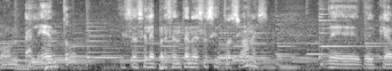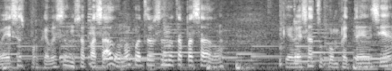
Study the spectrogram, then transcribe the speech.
con talento, esa se le presentan esas situaciones. De, que a veces, porque a veces nos ha pasado, ¿no? ¿Cuántas veces no te ha pasado? Que ves a tu competencia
